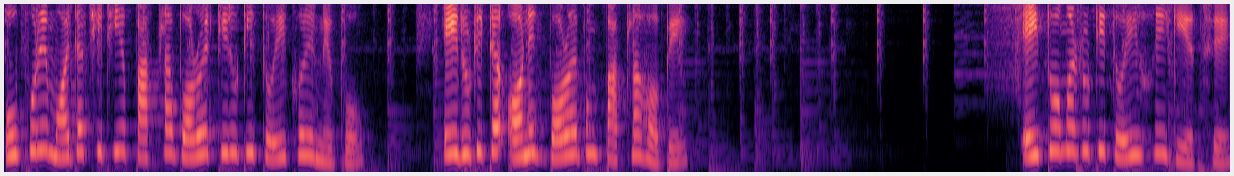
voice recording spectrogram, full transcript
উপরে ময়দা ছিটিয়ে পাতলা বড় একটি রুটি তৈরি করে নেব। এই রুটিটা অনেক বড় এবং পাতলা হবে। এই তো আমার রুটি তৈরি হয়ে গিয়েছে।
